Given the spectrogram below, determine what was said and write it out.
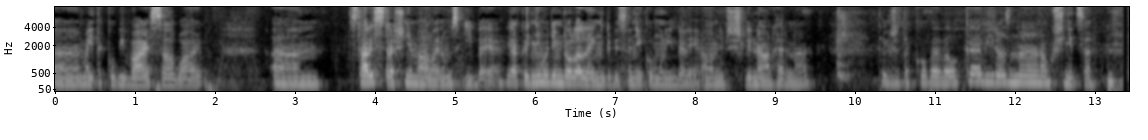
uh, mají takový YSL vibe. Um, stály strašně málo, jenom z eBay. Já klidně hodím dole link, kdyby se někomu líbily, ale mě přišly nádherné. Takže takové velké, výrazné naušnice.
